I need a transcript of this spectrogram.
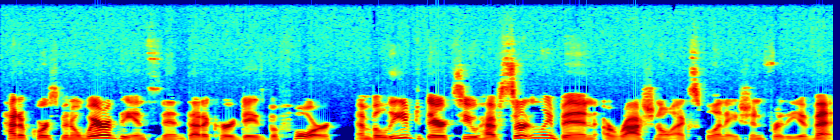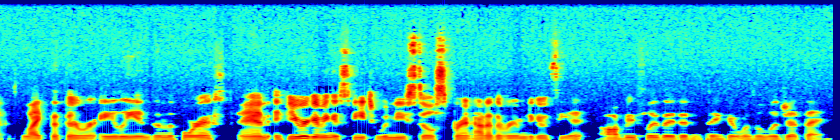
had of course been aware of the incident that occurred days before and believed there to have certainly been a rational explanation for the event. Like that there were aliens in the forest. And if you were giving a speech, wouldn't you still sprint out of the room to go see it? Obviously, they didn't think it was a legit thing.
